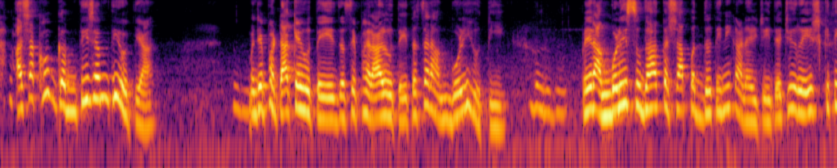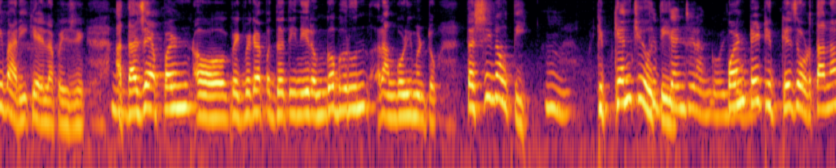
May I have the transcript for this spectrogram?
अशा खूप गमती जमती होत्या. म्हणजे फटाके होते जसे फराळ होते तसं रांगोळी होती. बरोबर. म्हणजे रांगोळी सुद्धा कशा पद्धतीने काढायची? त्याची रेष किती बारीक यायला पाहिजे? आता जे आपण वेगवेगळ्या पद्धतीने रंग भरून रांगोळी म्हणतो तशी नव्हती. ठिपक्यांची होती. पण ते ठिपके जोडताना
